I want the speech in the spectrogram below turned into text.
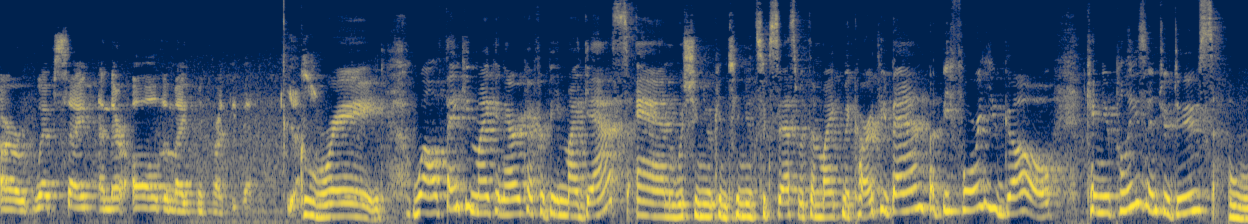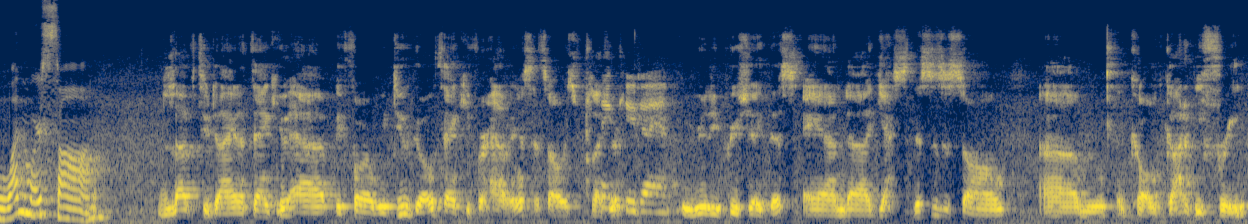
our website, and they're all the Mike McCarthy Band. Yes. Great. Well, thank you, Mike and Erica, for being my guests and wishing you continued success with the Mike McCarthy Band. But before you go, can you please introduce one more song? Love to, Dianna. Thank you. Uh, before we do go, thank you for having us. It's always a pleasure. Thank you, Dianna. We really appreciate this. And uh, yes, this is a song um, called Gotta Be Free.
